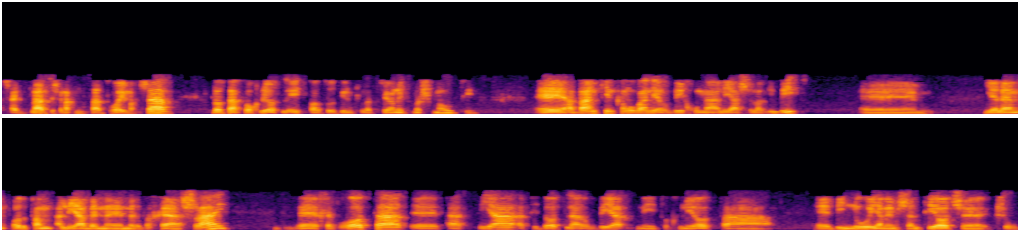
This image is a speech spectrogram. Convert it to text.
שהאינפלציה שאנחנו קצת רואים עכשיו לא תהפוך להיות להתפרצות אינפלציונית משמעותית. הבנקים כמובן ירוויחו מהעלייה של הריבית, יהיה להם עוד פעם עלייה במרווחי האשראי, וחברות התעשייה עתידות להרוויח מתוכניות הבינוי הממשלתיות שקשור,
